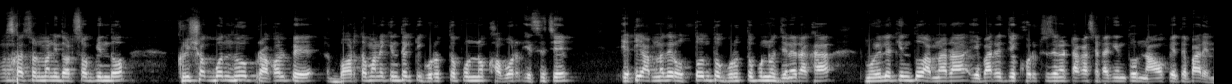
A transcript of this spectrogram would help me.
নমস্কার সম্মানী দর্শকবৃন্দ। কৃষক বন্ধু প্রকল্পে বর্তমানে কিন্তু একটি গুরুত্বপূর্ণ খবর এসেছে। এটি আপনাদের অত্যন্ত গুরুত্বপূর্ণ জেনে রাখা, নইলে কিন্তু আপনারা এবারের যে খরিফ সিজনের টাকা সেটা কিন্তু নাও পেতে পারেন।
